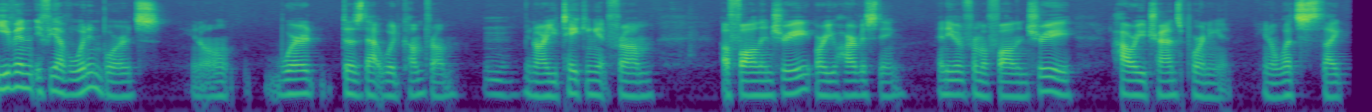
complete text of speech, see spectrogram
even if you have wooden boards. You know, where does that wood come from? You know, are you taking it from a fallen tree or are you harvesting? And even from a fallen tree, how are you transporting it? You know, what's like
